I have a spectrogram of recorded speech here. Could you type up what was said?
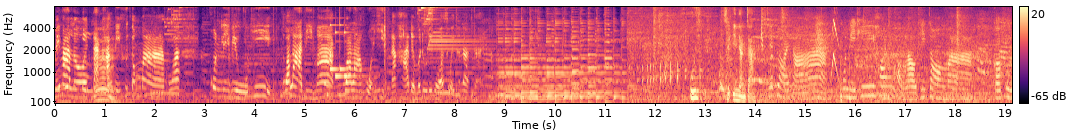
ไม่มาเลย แต่อืมครั้งนี้คือต้องมา เพราะว่าคนรีวิวที่วลาดีมากวลาหัวหินนะคะ เดี๋ยวมาดูดีกว่าว่าสวยขนาดไหนอุ้ยเช็คอินยังจ๊ะ เรียบร้อยจ้า วันนี้ที่ห้องของเราที่จองมา ก็คือ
